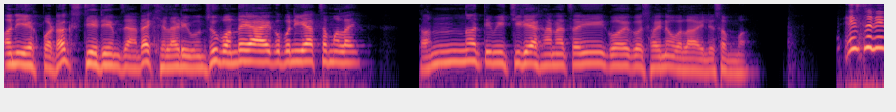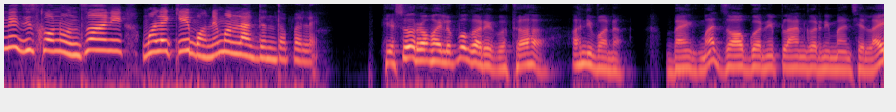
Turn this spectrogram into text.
अनि एकपटक स्टेडियम जाँदा खेलाडी हुन्छु भन्दै आएको पनि याद छ मलाई। धन्न तिमी चिडियाखाना चाहिँ गएको छैनौ होला अहिलेसम्म। यसरी नै जिस्काउनुहुन्छ अनि मलाई के भन्ने मन लाग्दैन तपाईँलाई। यसो रमाइलो पो गरेको त। अनि भन ब्याङ्कमा जब गर्ने प्लान गर्ने मान्छेलाई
